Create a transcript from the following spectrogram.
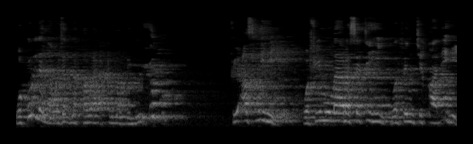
وكلما وجدنا قواعد تنظم الحكم في أصله وفي ممارسته وفي انتقاله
